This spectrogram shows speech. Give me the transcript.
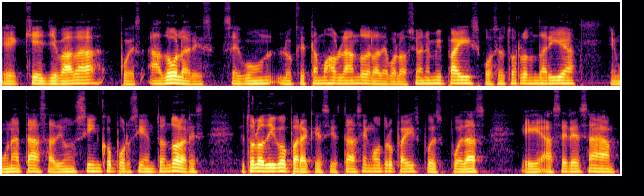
eh, que llevada pues a dólares, según lo que estamos hablando de la devaluación en mi país, pues esto rondaría en una tasa de un 5% en dólares. Esto lo digo para que si estás en otro país, pues puedas eh, hacer esa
